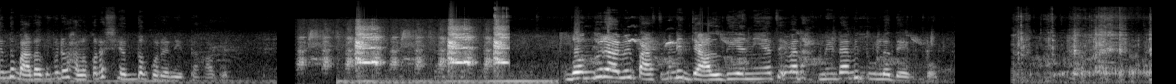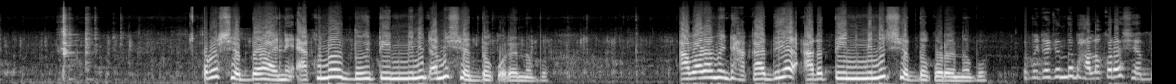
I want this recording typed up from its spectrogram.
কিন্তু বাঁধাকপিটা ভালো করে সেদ্ধ করে নিতে হবে। বন্ধুরা, আমি পাঁচ মিনিট জাল দিয়ে নিয়েছি, এবার ঢাকনিটা আমি তুলে দেখব। পুরো সেদ্ধ হয়নি এখনও দুই তিন মিনিট আমি সেদ্ধ করে নেব। আবার আমি ঢাকা দিয়ে আরও তিন মিনিট সেদ্ধ করে নেব। কপিটা কিন্তু ভালো করে সেদ্ধ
